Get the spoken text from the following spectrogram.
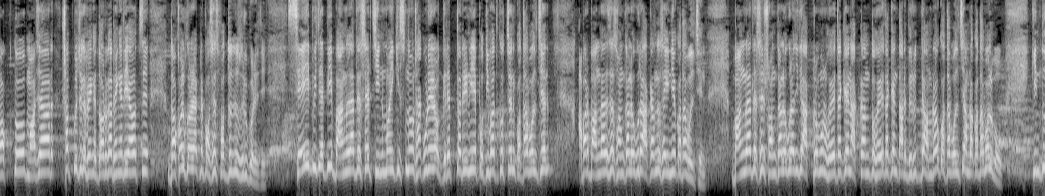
মক্ত মাজার সব কিছুকে ভেঙে, দরগা ভেঙে দেওয়া হচ্ছে, দখল করার একটা প্রসেস পদ্ধতি শুরু করেছে। সেই বিজেপি বাংলাদেশের চিন্ময় কৃষ্ণ ঠাকুরের গ্রেপ্তারি নিয়ে প্রতিবাদ করছেন, কথা বলছেন, আবার বাংলাদেশের সংখ্যালঘুরা আক্রান্ত, সেই নিয়ে কথা বলছেন। বাংলাদেশের সংখ্যালঘুরা যদি আক্রমণ হয়ে থাকেন, আক্রান্ত হয়ে থাকেন, তার বিরুদ্ধে আমরাও কথা বলছি, আমরা কথা বলব। কিন্তু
